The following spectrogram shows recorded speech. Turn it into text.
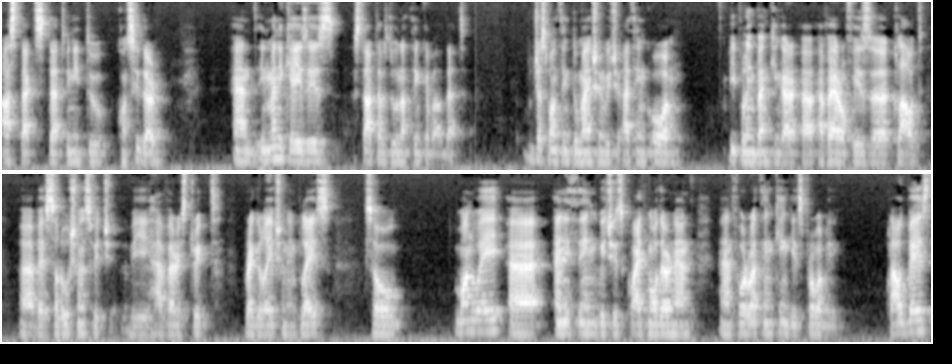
aspects that we need to consider. And in many cases, startups do not think about that just one thing to mention, which I think all people in banking are uh, aware of, is uh, cloud uh, based solutions, which we have very strict regulation in place. So, one way, uh, anything which is quite modern and, and forward thinking is probably cloud based.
